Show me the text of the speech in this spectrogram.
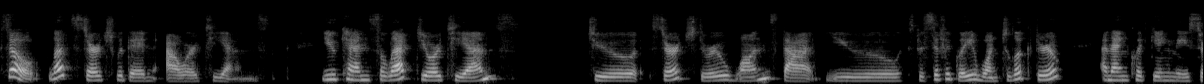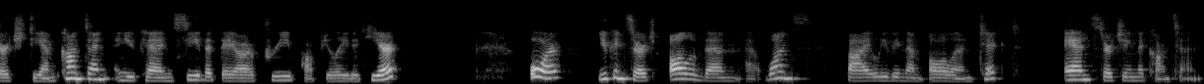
So let's search within our TMs. You can select your TMs to search through ones that you specifically want to look through, and then clicking the search TM content, and you can see that they are pre-populated here. Or you can search all of them at once by leaving them all unticked and searching the content.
